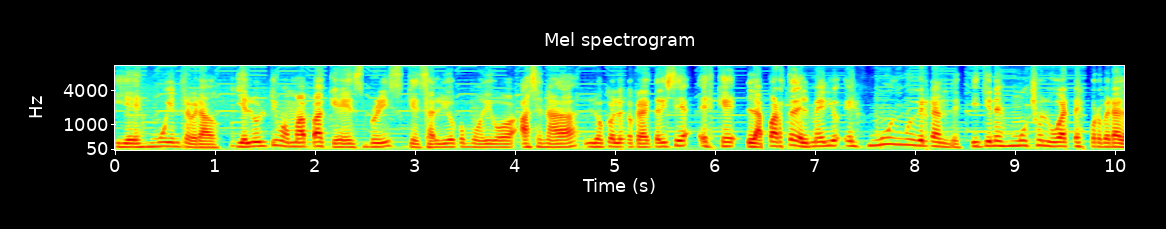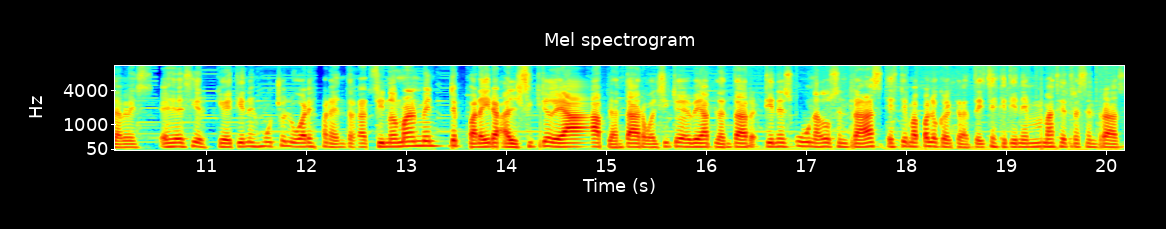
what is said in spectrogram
y es muy entreverado. Y el último mapa, que es Breeze, que salió, como digo, hace nada, lo que lo caracteriza es que la parte del medio es muy, muy grande y tienes muchos lugares por ver a la vez. Es decir, que tienes muchos lugares para entrar. Si normalmente para ir al sitio de A a plantar o al sitio de B a plantar tienes una o dos entradas, este mapa lo que caracteriza es que tiene más de tres entradas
